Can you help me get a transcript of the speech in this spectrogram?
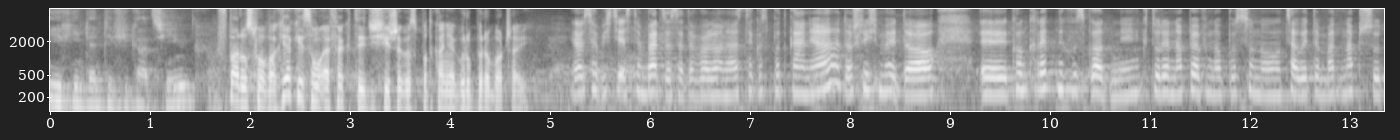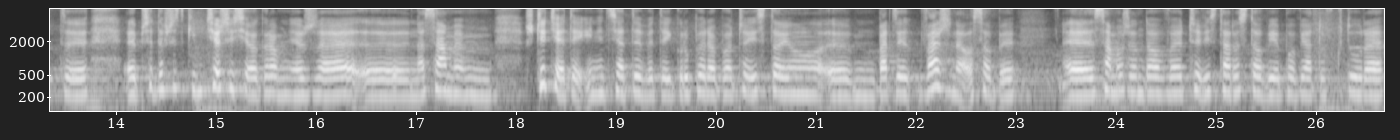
ich identyfikacji. W paru słowach, jakie są efekty dzisiejszego spotkania grupy roboczej? Ja osobiście jestem bardzo zadowolona z tego spotkania. Doszliśmy do y, konkretnych uzgodnień, które na pewno posuną cały temat naprzód. Y, y, przede wszystkim cieszę się ogromnie, że y, na samym szczycie tej inicjatywy, tej grupy roboczej stoją y, bardzo ważne osoby samorządowe, czyli starostowie powiatów, które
